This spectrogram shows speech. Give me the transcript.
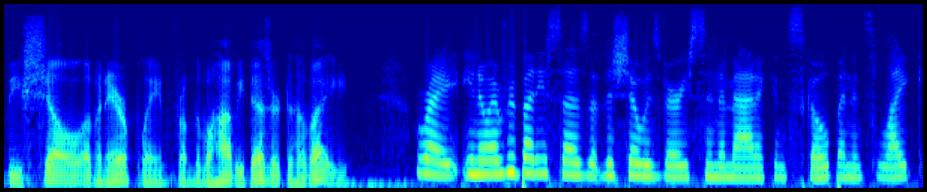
the shell of an airplane from the Mojave Desert to Hawaii. Right. You know, everybody says that the show is very cinematic in scope, and it's like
